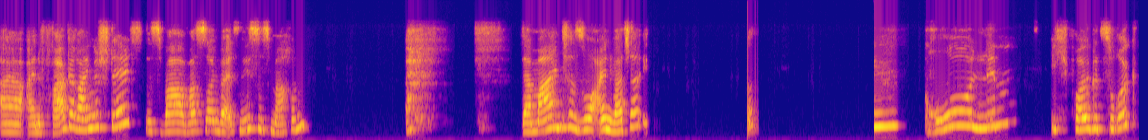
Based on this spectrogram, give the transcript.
äh, eine Frage reingestellt. Das war, was sollen wir als nächstes machen? da meinte so ein, warte, Grolim, ich folge zurück.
